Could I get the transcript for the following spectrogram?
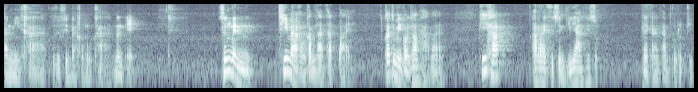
อันมีค่าก็คือ feedback ของลูกค้านั่นเอง ซึ่งเป็นที่มาของคำถามถัดไป ก็จะมีคนชอบถามว่า พี่ครับอะไรคือสิ่งที่ยากที่สุดในการทำธุรกิจ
